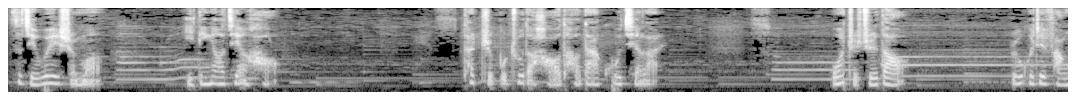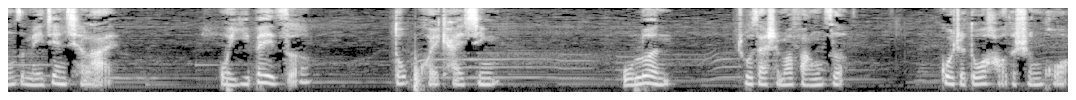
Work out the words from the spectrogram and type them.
自己为什么一定要建好。他止不住的嚎啕大哭起来。我只知道，如果这房子没建起来，我一辈子都不会开心。无论住在什么房子，过着多好的生活。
